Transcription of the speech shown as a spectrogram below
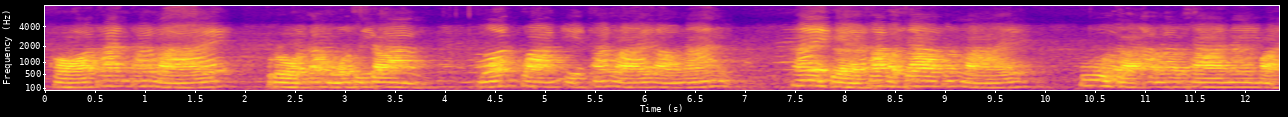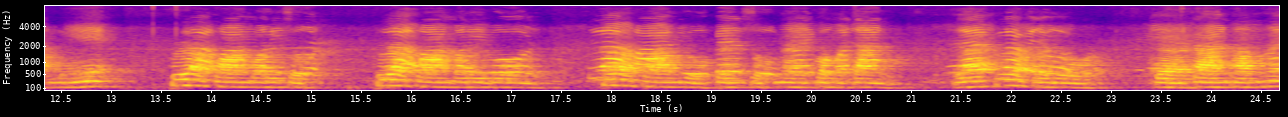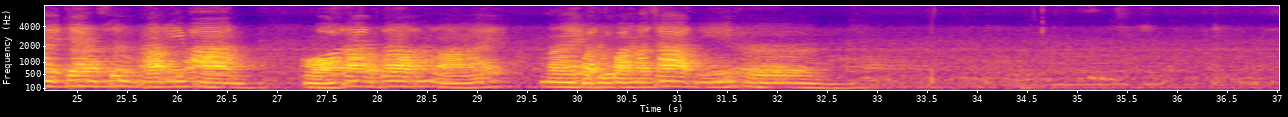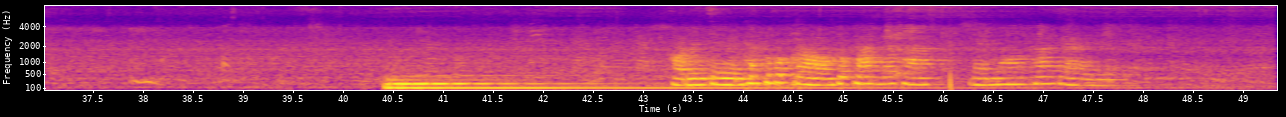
ขอท่านทั้งหลาย โปรดอโหสิกรรมงดความผิดทั้งหลายเหล่านั้น ให้แก่ข้าพเจ้าทั้งหลาย ผู้จะบรรพชาในบัดนี้ เพื่อความบริสุทธิ์ เพื่อความบริบูรณ์ เพื่อความอยู่เป็นสุขในกรมจันทร์และเพื่อประโยชน์แก่การทำให้แจ้งซึ่งพระนิพพาน ของข้าพเจ้าทั้งหลาย ในปัจจุบันชาตินี้เถิด ขอเรียนเชิญท่านผู้ปกครองทุกท่านนะคะ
